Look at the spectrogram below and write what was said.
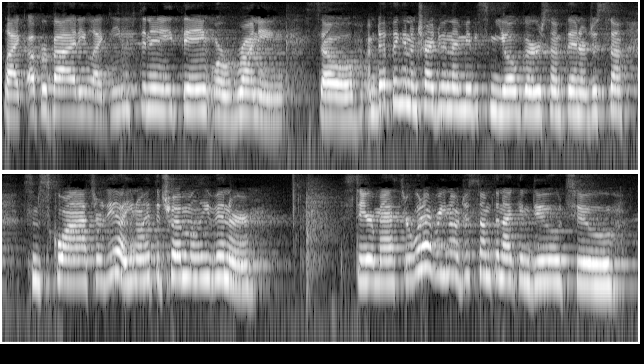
like upper body, like lifting anything or running. So I'm definitely gonna try doing that, maybe some yoga or something, or just some, some squats, or yeah, you know, hit the treadmill even, or Stairmaster, whatever, you know, just something I can do to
